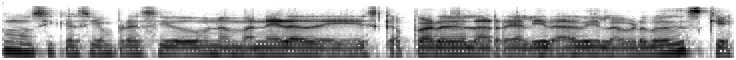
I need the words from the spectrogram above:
música siempre ha sido una manera de escapar de la realidad y la verdad es que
